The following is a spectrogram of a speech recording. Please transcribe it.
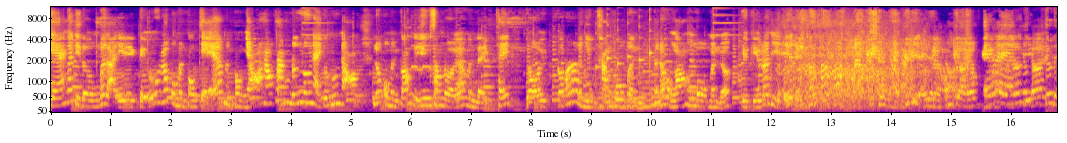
chán á chị Tường. Với lại kiểu lúc mà mình còn trẻ mình còn nhỏ háo thắng đứng núi này trong núi nọ. Lúc mà mình có người yêu xong rồi á mình lại thấy ơi, có rất là nhiều thằng cô mình mà nó còn ngon hơn bồ mình nữa. Kiểu kiểu đó như vậy? Rồi xíu đi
